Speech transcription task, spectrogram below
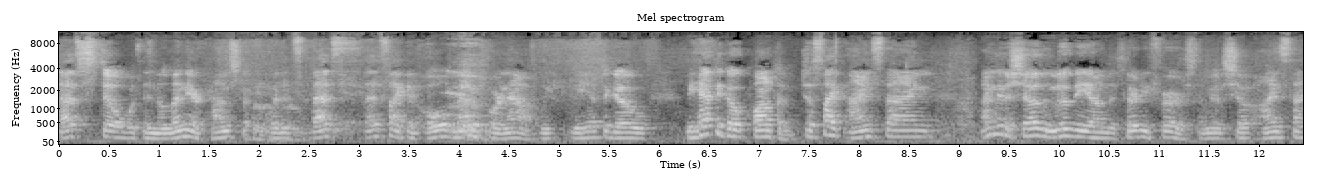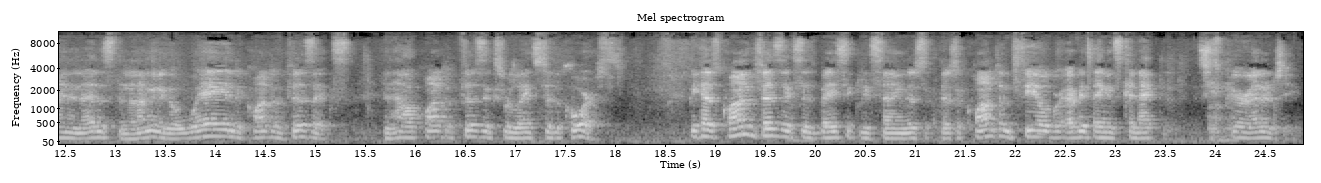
That's still within the linear construct, but it's that's that's like an old metaphor now. We we have to go we have to go quantum, just like Einstein. I'm going to show the movie on the 31st. I'm going to show Einstein and Edison, and I'm going to go way into quantum physics and how quantum physics relates to the course. Because quantum physics is basically saying there's there's a quantum field where everything is connected. Just pure energy.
